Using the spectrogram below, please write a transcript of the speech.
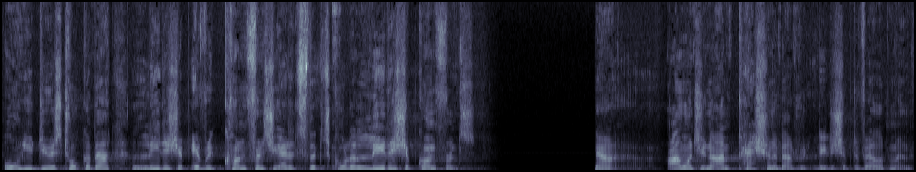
All you do is talk about leadership. Every conference you at, it's, it's called a leadership conference. Now, I want you to know I'm passionate about leadership development.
